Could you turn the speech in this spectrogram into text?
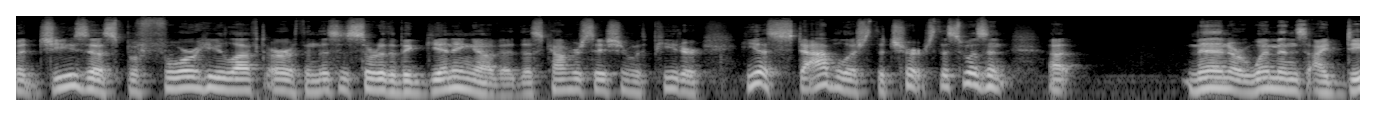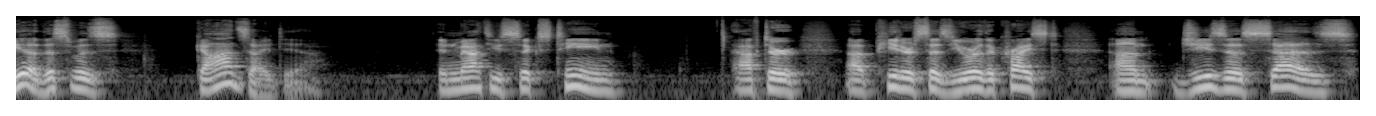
But Jesus, before he left earth, and this is sort of the beginning of it, this conversation with Peter, he established the church. This wasn't uh, men or women's idea, this was God's idea. In Matthew 16, after uh, Peter says, You are the Christ, um, Jesus says,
